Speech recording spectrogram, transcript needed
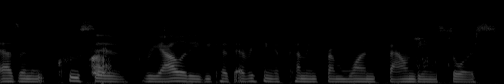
as an inclusive reality because everything is coming from one founding source.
